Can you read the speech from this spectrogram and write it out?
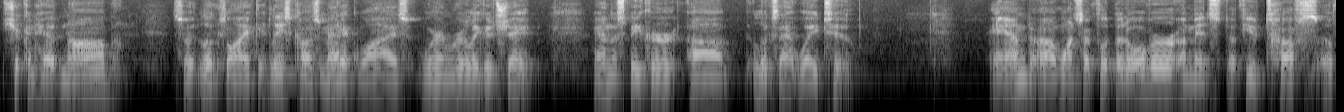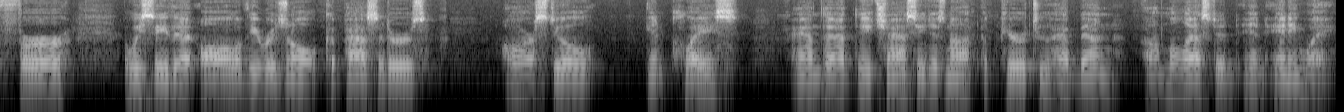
chicken head knob. So it looks like, at least cosmetic-wise, we're in really good shape. And the speaker uh, looks that way too. And uh, once I flip it over, amidst a few tufts of fur, we see that all of the original capacitors are still in place and that the chassis does not appear to have been uh, molested in any way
